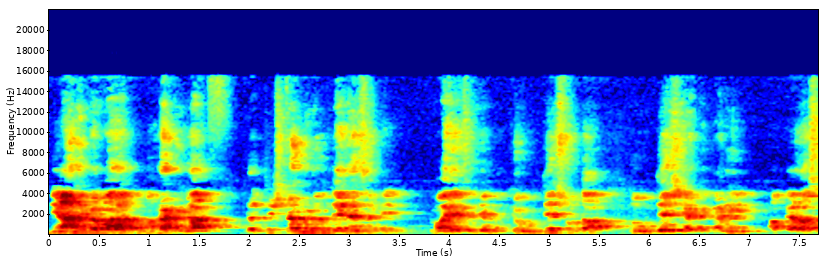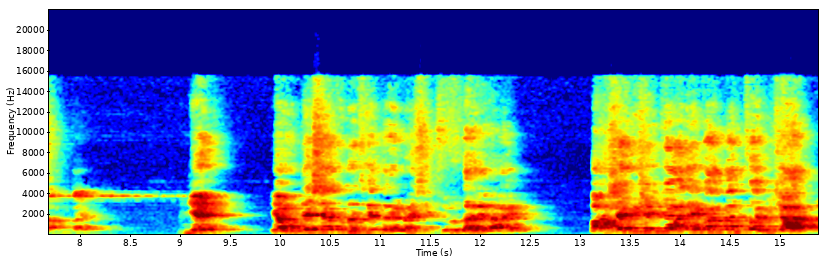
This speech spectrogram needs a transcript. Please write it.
ज्ञान व्यवहारात मराठीला प्रतिष्ठा मिळवून देण्यासाठी किंवा याचे जे मुख्य उद्देश होता तो उद्देश या ठिकाणी आपल्याला सांगता येतो. म्हणजे या उद्देशातूनच हे त्रैमासिक सुरू झालेलं आहे. भाषा विषयीच्या अनेक अंगांचा विचार.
